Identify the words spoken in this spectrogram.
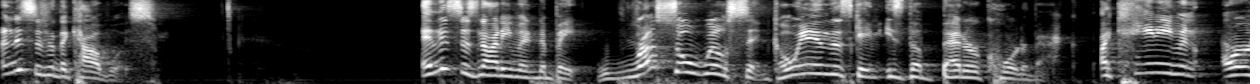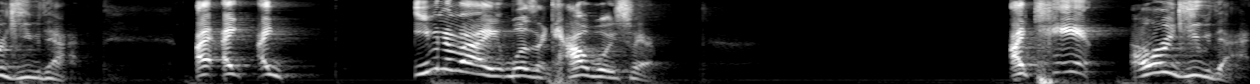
and this is for the Cowboys, and this is not even a debate. Russell Wilson going in this game is the better quarterback. I can't even argue that. I, I, I even if I was a Cowboys fan, I can't argue that.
